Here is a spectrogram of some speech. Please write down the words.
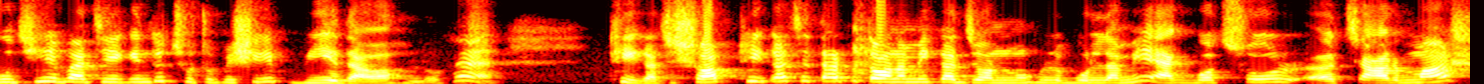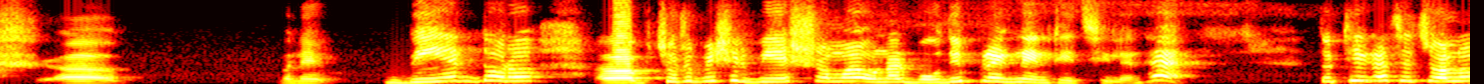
বুঝিয়ে বাজিয়ে কিন্তু ছোট পিসিকে বিয়ে দেওয়া হলো হ্যাঁ? ঠিক আছে সব ঠিক আছে। তারপর অনামিকার জন্ম হলো বললামই এক বছর চার মাস মানে বিয়ের ধরো ছোট পিসির বিয়ের সময় ওনার বৌদি প্রেগনেন্টই ছিলেন হ্যাঁ? তো ঠিক আছে চলো।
